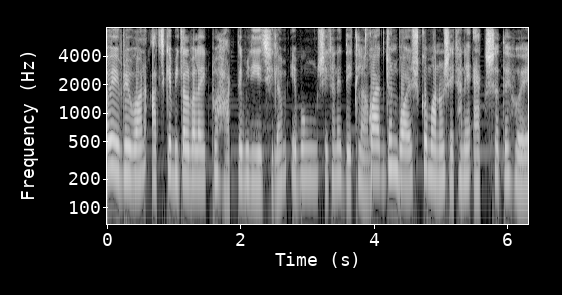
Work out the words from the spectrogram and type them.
হ্যালো এভরিওয়ান আজকে বিকালবেলা একটু হাঁটতে বেরিয়েছিলাম এবং সেখানে দেখলাম কয়েকজন বয়স্ক মানুষ এখানে একসাথে হয়ে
